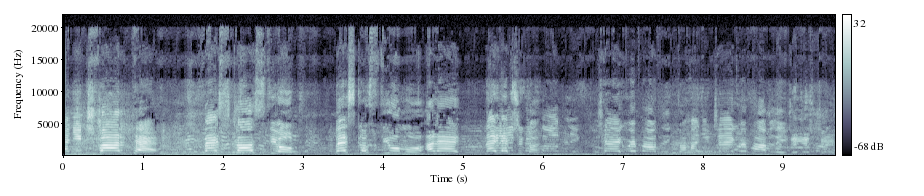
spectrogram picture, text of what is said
Kochani, czwarte! Bez kostium! Bez kostiumu, ale najlepszy ko... Czech Republic, kochani, Czech Republic! Gdzie jest Czech?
